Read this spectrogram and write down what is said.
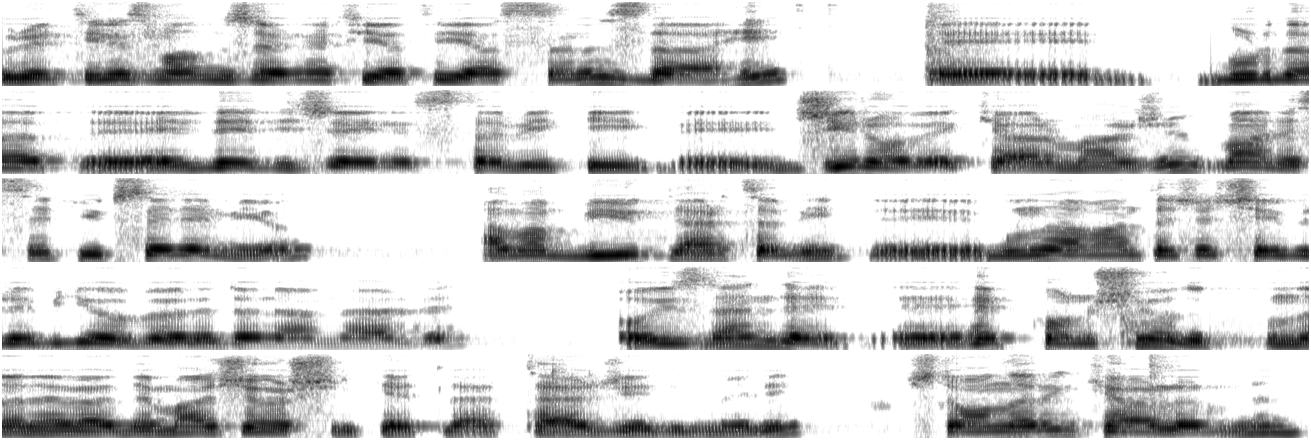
ürettiğiniz malın üzerine fiyatı yazsanız dahi burada e, elde edeceğiniz tabii ki e, ciro ve kar marjı maalesef yükselemiyor. Ama büyükler tabii e, bunu avantaja çevirebiliyor böyle dönemlerde. O yüzden de hep konuşuyorduk bundan evvel de majör şirketler tercih edilmeli. İşte onların karlarının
